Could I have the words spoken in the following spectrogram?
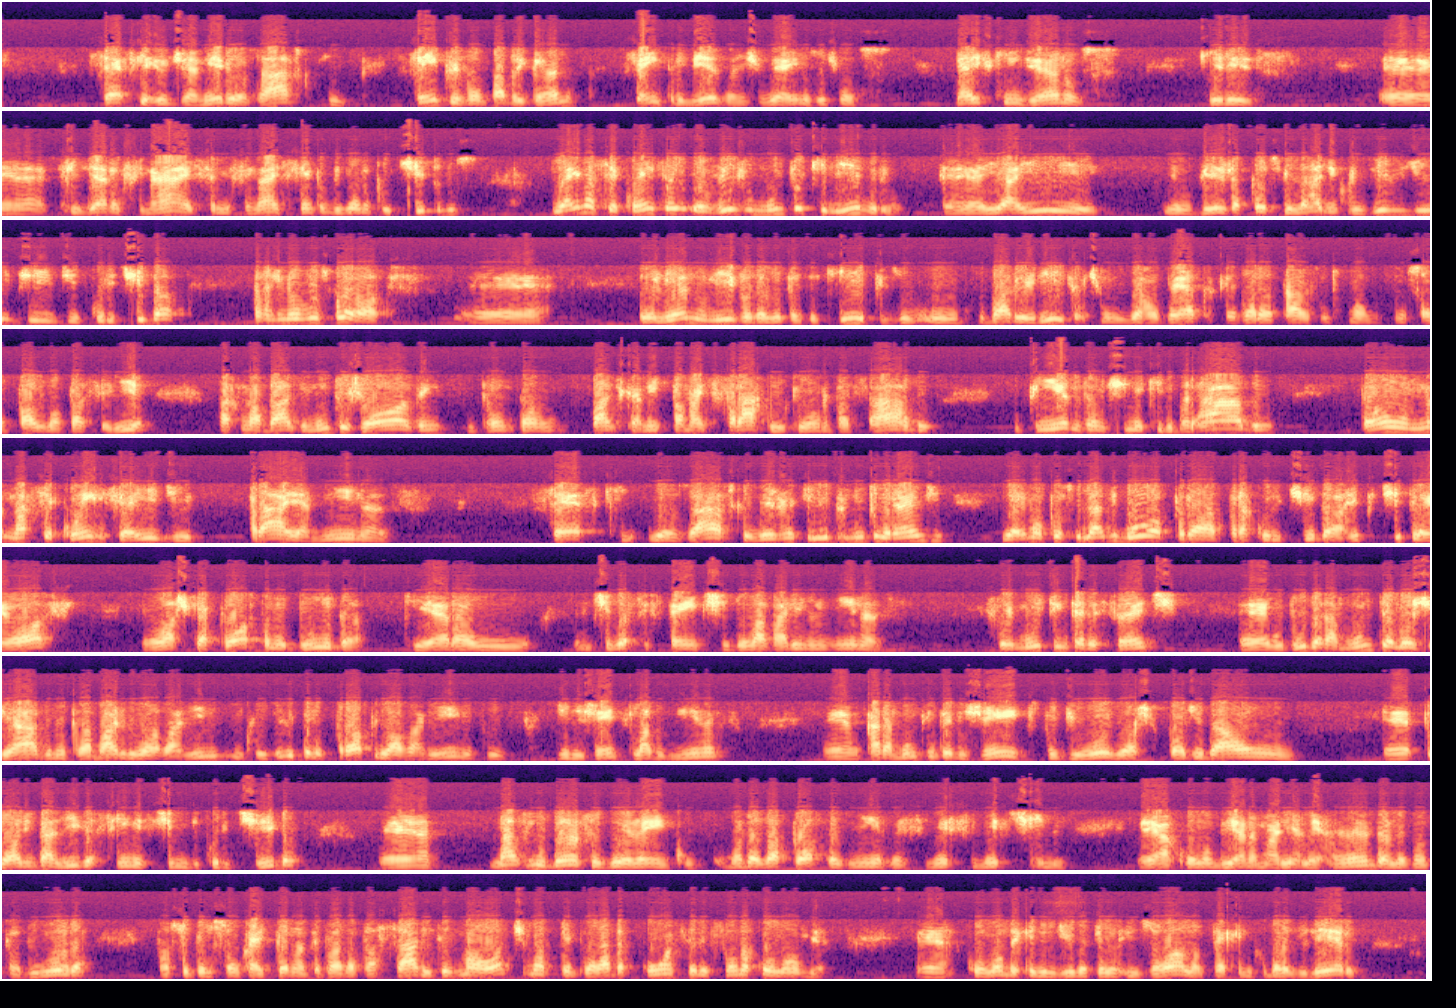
Sesc Rio de Janeiro e Osasco, que sempre vão estar brigando, sempre mesmo. A gente vê aí nos últimos 10, 15 anos que eles é, fizeram finais, semifinais, sempre brigando por títulos. E aí na sequência eu vejo muito equilíbrio, é, e aí eu vejo a possibilidade, inclusive, de, de, de Curitiba estar de novo nos playoffs. É, olhando o nível das outras equipes, o, o, Barueri, que é o time do Zé Roberto, que agora está junto com o São Paulo, uma parceria, está com uma base muito jovem, então, então basicamente está mais fraco do que o ano passado. O Pinheiros é um time equilibrado. Então, na sequência aí de Praia, Minas, Sesc e Osasco, eu vejo um equilíbrio muito grande e aí uma possibilidade boa para Curitiba repetir playoff. Eu acho que a aposta no Duda, que era o antigo assistente do Lavarino em Minas, foi muito interessante. É, o Duda era muito elogiado no trabalho do Lavarini, inclusive pelo próprio Lavarini, por dirigentes lá do Minas. É um cara muito inteligente, estudioso, eu acho que pode dar um. É, pode dar liga sim nesse time de Curitiba. É, nas mudanças do elenco, uma das apostas minhas nesse, nesse, nesse time é a colombiana Maria Alejandra, levantadora, passou pelo São Caetano na temporada passada e teve uma ótima temporada com a seleção da Colômbia. É, Colômbia que é dirigida pelo Rizola, o técnico brasileiro,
